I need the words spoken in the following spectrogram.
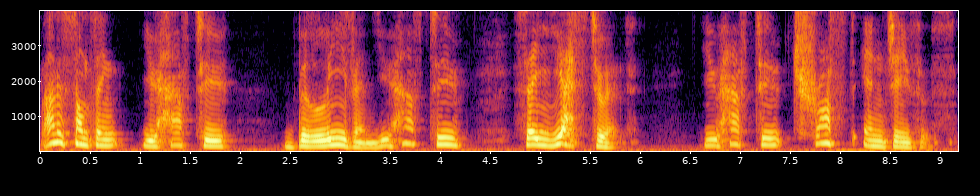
That is something you have to believe in. You have to say yes to it. You have to trust in Jesus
